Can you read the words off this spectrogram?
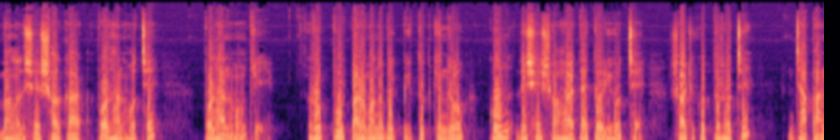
বাংলাদেশের সরকার প্রধান হচ্ছে প্রধানমন্ত্রী। রূপপুর পারমাণবিক বিদ্যুৎ কেন্দ্র কোন দেশের সহায়তায় তৈরি হচ্ছে? সঠিক উত্তর হচ্ছে জাপান।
